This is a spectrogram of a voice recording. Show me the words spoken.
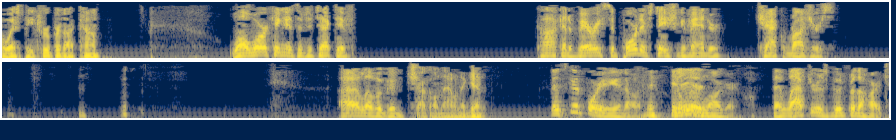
OSPTrooper.com. While working as a detective, Cock had a very supportive station commander, Jack Rogers. I love a good chuckle now and again. That's good for you, you know. It You'll live is. longer. That laughter is good for the heart.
